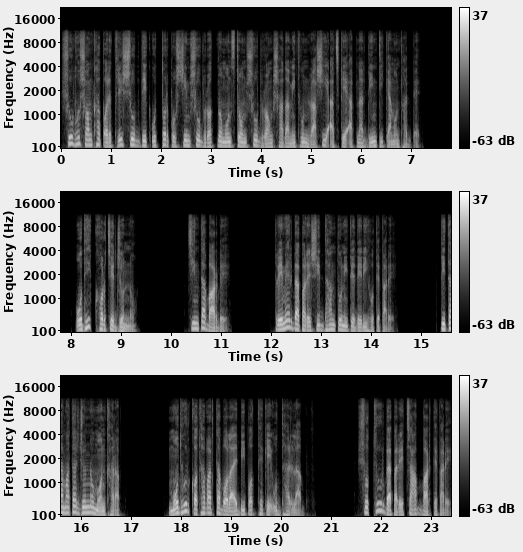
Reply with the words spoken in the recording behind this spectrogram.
শুভ সংখ্যা পঁয়ত্রিশ শুভ দিক উত্তর পশ্চিম, শুভ রত্ন মুনস্টোন, শুভ রং সাদা মিথুন রাশি, আজকে আপনার দিনটি কেমন থাকবে? অধিক খরচের জন্য। চিন্তা বাড়বে। প্রেমের ব্যাপারে সিদ্ধান্ত নিতে দেরি হতে পারে। পিতামাতার জন্য মন খারাপ। মধুর কথাবার্তা বলায় বিপদ থেকে উদ্ধার লাভ। শত্রুর ব্যাপারে চাপ বাড়তে পারে।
